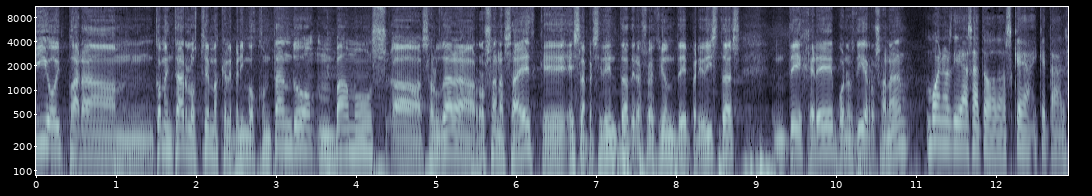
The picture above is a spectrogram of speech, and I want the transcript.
y hoy para mm, comentar los temas que les venimos contando, mm, vamos a saludar a Rosana Saez, que es la presidenta de la Asociación de Periodistas de Jerez. Buenos días, Rosana. Buenos días a todos. ¿Qué hay? ¿Qué tal?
